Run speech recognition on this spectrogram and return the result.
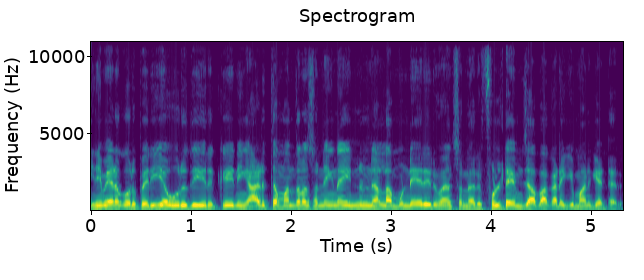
இனிமேல் எனக்கு ஒரு பெரிய உறுதி இருக்குது நீங்கள் அடுத்த மந்திரம் சொன்னீங்கன்னா இன்னும் நல்லா முன்னேறிடுவேன் சொன்னார். ஃபுல் டைம் ஜாபாக கிடைக்குமான்னு கேட்டார்.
